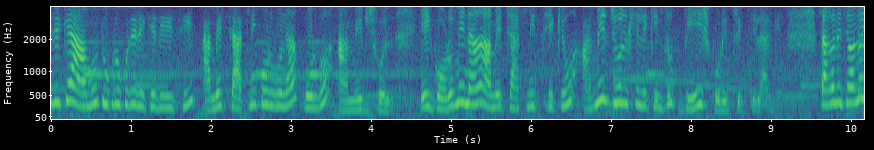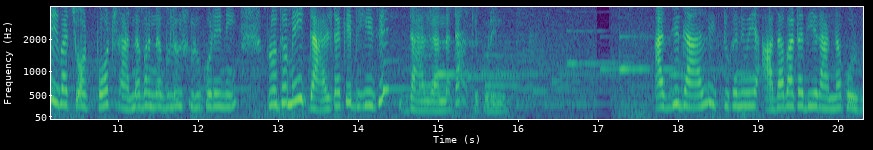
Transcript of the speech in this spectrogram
এদিকে আমও টুকরো করে রেখে দিয়েছি। আমের চাটনি করব না, করব আমের ঝোল। এই গরমে না, আমের চাটনির থেকেও আমের ঝোল খেলে কিন্তু বেশ পরিতৃপ্তি লাগে। তাহলে চলো এবার চটপট রান্নাবান্নাগুলো শুরু করে নিই। প্রথমেই ডালটাকে ভেজে ডাল রান্নাটা আগে করে নিই। আজকে ডাল, একটুখানি ওই আদা বাটা দিয়ে রান্না করব।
